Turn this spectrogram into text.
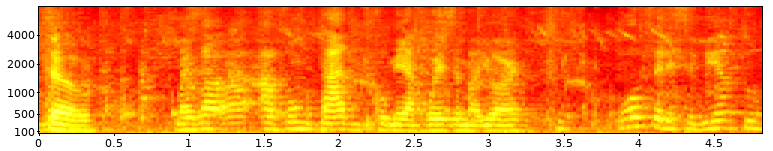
Então. Mas a, a- vontade de comer arroz é maior. O oferecimento,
